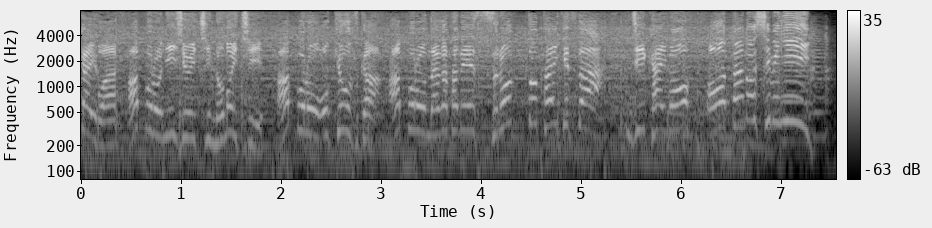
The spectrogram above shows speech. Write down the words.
回はアポロ21野々市アポロお京塚アポロ永田でスロット対決だ。次回もお楽しみに。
